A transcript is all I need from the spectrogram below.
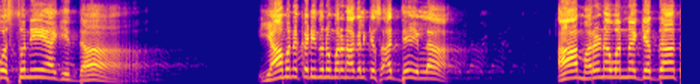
ವಸ್ತುನೇ ಆಗಿದ್ದ. ಯಾಮನ ಕಡೆಯಿಂದನೂ ಮರಣ ಆಗಲಿಕ್ಕೆ ಸಾಧ್ಯ ಇಲ್ಲ. ಆ ಮರಣವನ್ನ ಗೆದ್ದಾತ,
